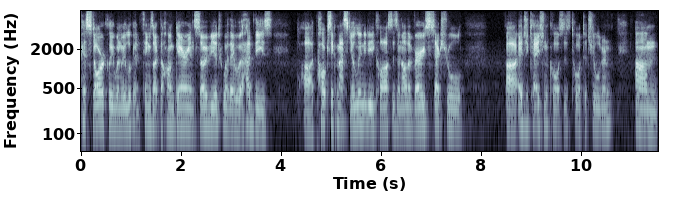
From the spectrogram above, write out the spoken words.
historically when we look at things like the Hungarian Soviet, where they were, had these uh, toxic masculinity classes and other very sexual uh, education courses taught to children. Um,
